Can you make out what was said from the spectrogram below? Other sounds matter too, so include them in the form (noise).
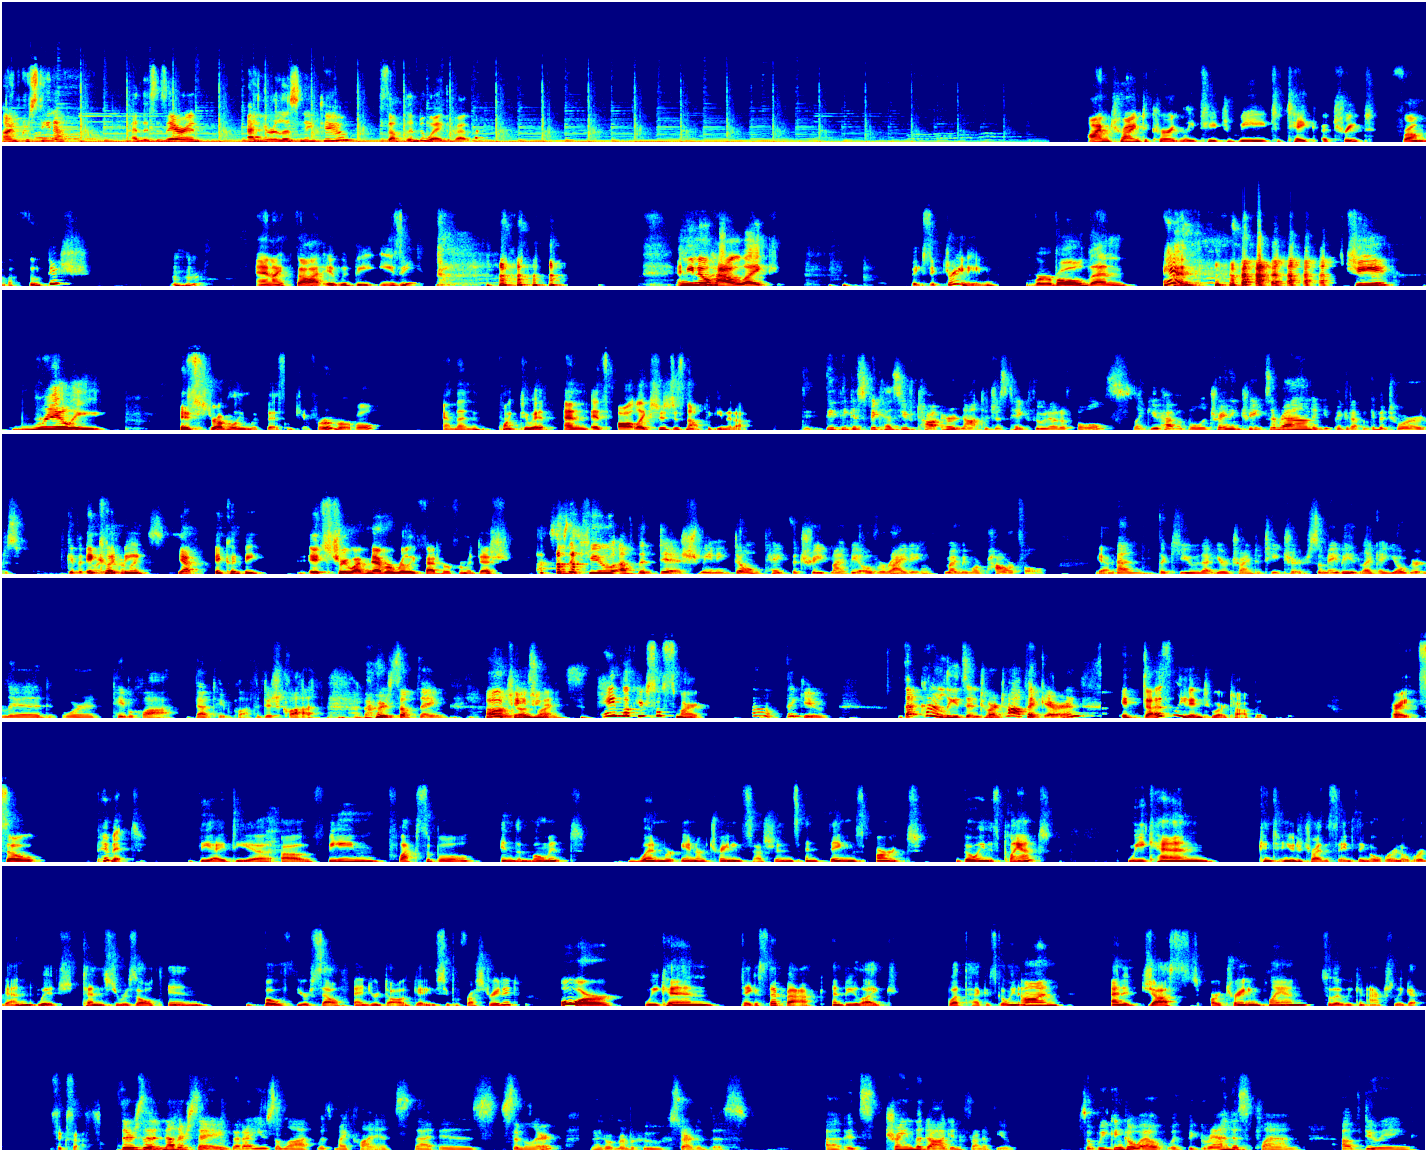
I'm Christina. And this is Erin. And you're listening to Something to Wag About. I'm trying to currently teach V to take a treat from a food dish. Mm-hmm. And I thought it would be easy. (laughs) and you know how, like, basic training, verbal, then and (laughs) she really is struggling with this. Give her a verbal and then point to it. And it's all like she's just not picking it up. Do you think it's because you've taught her not to just take food out of bowls? Like you have a bowl of training treats around and you pick it up and give it to her, or just give it. it could be. Ways? Yep, it could be. It's true. I've never really fed her from a dish. so the cue of the dish, meaning don't take the treat, might be overriding, might be more powerful yeah. than the cue that you're trying to teach her. So maybe like a yogurt lid or a tablecloth, that tablecloth, a dishcloth (laughs) or something. Oh, changing it. Hey, look, you're so smart. Oh, thank you. That kind of leads into our topic, Erin. It does lead into our topic. All right. So pivot, the idea of being flexible in the moment when we're in our training sessions and things aren't going as planned we can continue to try the same thing over and over again, which tends to result in both yourself and your dog getting super frustrated. Or we can take a step back and be like, what the heck is going on? And adjust our training plan so that we can actually get success. There's another saying that I use a lot with my clients that is similar. And I don't remember who started this. Uh, it's train the dog in front of you. So we can go out with the grandest plan of doing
